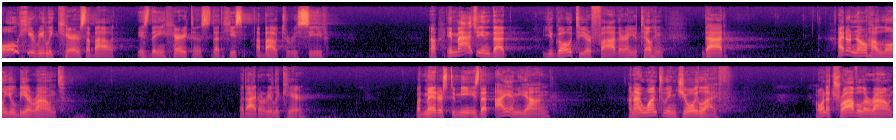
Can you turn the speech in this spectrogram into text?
all he really cares about is the inheritance that he's about to receive. Now, imagine that you go to your father and you tell him, Dad, I don't know how long you'll be around, but I don't really care. What matters to me is that I am young and I want to enjoy life. I want to travel around.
